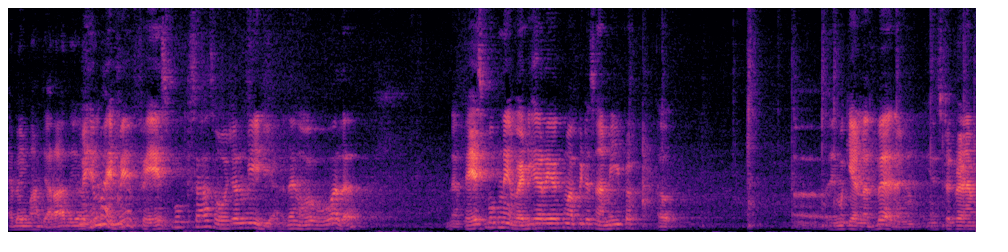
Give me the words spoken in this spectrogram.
හැබැයි මහා ජරා දේවල් මෙහෙමයි මේ ෆේස්බුක් සහ සෝෂල් මීඩිය දැන් ඔය ඕවල ෆේස්බුක්නේ වැඩි හරියක්ම අපිට සමීප එහෙම කියන්නත් බෑ. දැන් ඉන්ස්ටග්‍රෑම්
